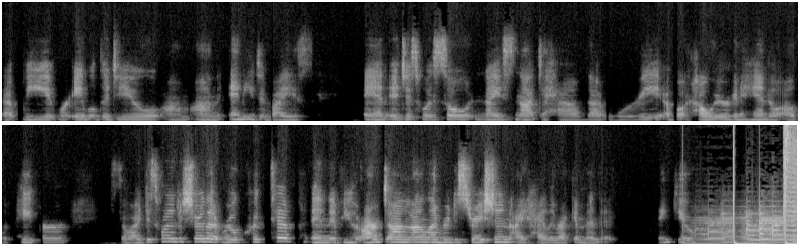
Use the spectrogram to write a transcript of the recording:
that we were able to do um, on any device. And it just was so nice not to have that worry about how we were going to handle all the paper. So I just wanted to share that real quick tip. And if you aren't on online registration, I highly recommend it. Thank you.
